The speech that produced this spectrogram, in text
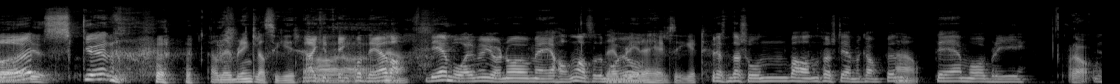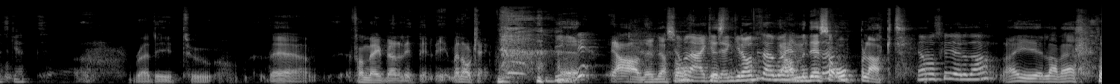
What's good? Ja, det blir en klassiker. Jeg har ikke tenkt på det, da. Det må de gjøre noe med i hallen. Altså, det, Det blir jo, det helt sikkert. Presentasjonen på hallen første hjemmekampen, Ja. det må bli Ja, let's get. ready to det, For meg blir det litt billig, men OK. Billig? Ja, det blir så Ja, men er ikke den gratis? Er Ja, men det er så opplagt. Ja, hva skal du gjøre da? Nei, la være.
